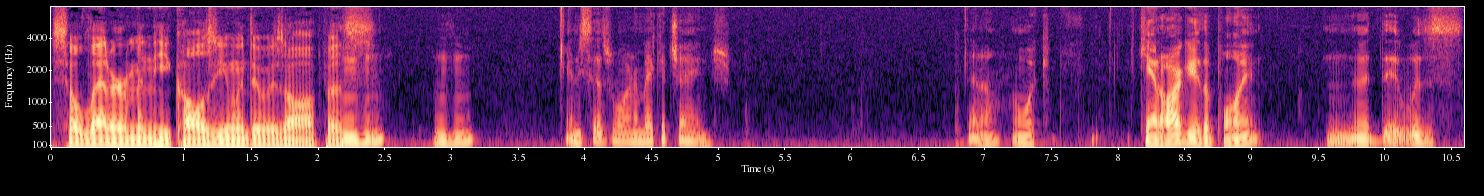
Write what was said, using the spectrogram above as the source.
So Letterman, he calls you into his office. Mm-hmm. Mm-hmm. And he says, "We want to make a change." You know, and what, can't argue the point. It, it was,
